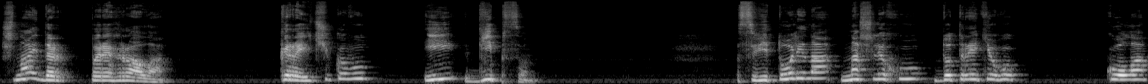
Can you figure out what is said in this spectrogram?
Шнайдер переграла Крейчикову і Гібсон. Світоліна на шляху до третього кола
